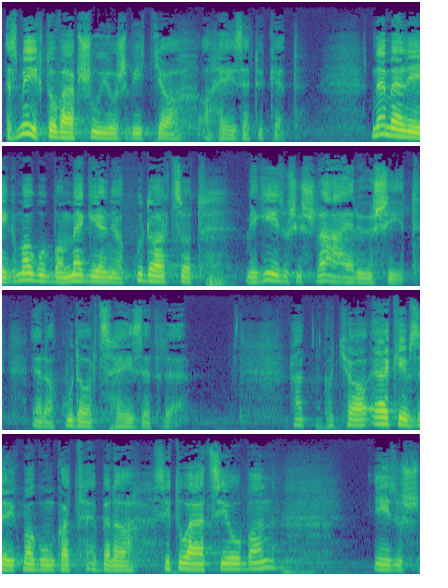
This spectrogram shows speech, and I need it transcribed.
Ez még tovább súlyosbítja a helyzetüket. Nem elég magukban megélni a kudarcot, még Jézus is ráerősít erre a kudarc helyzetre. Hát, hogyha elképzeljük magunkat ebben a szituációban, Jézus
